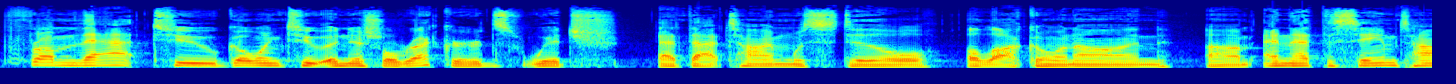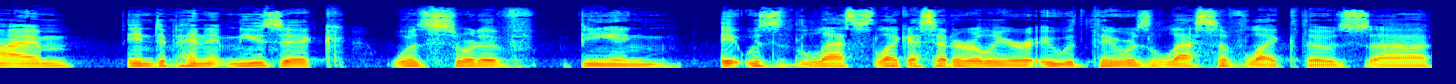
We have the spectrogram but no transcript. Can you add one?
from that to going to initial records which at that time was still a lot going on um, and at the same time independent music was sort of being it was less like i said earlier it was there was less of like those uh,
